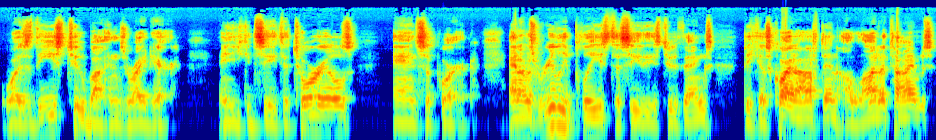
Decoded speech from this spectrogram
was these two buttons right here. And you can see tutorials and support. And I was really pleased to see these two things because quite often, a lot of times,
